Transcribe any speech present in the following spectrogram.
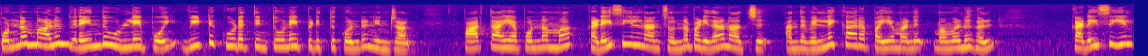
பொன்னம்மாளும் விரைந்து உள்ளே போய் வீட்டு கூடத்தின் தூணை பிடித்து கொண்டு நின்றாள். பார்த்தாயா பொன்னம்மா கடைசியில் நான் சொன்னபடிதான் ஆச்சு. அந்த வெள்ளைக்கார பைய மனு மவனுகள் கடைசியில்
